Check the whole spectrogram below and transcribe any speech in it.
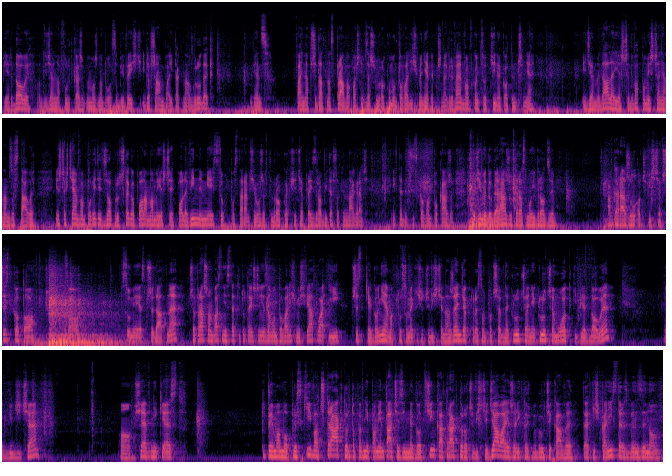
pierdoły, oddzielna furtka, żeby można było sobie wyjść i do szamba i tak na ogródek, więc fajna, przydatna sprawa. Właśnie w zeszłym roku montowaliśmy, nie wiem, czy nagrywałem Wam w końcu odcinek o tym, czy nie. Idziemy dalej, jeszcze dwa pomieszczenia nam zostały. Jeszcze chciałem Wam powiedzieć, że oprócz tego pola mamy jeszcze pole w innym miejscu. Postaram się może w tym roku, jak się cieplej zrobi, też o tym nagrać i wtedy wszystko Wam pokażę. Wchodzimy do garażu teraz, moi drodzy. A w garażu oczywiście wszystko to, co w sumie jest przydatne. Przepraszam Was, niestety tutaj jeszcze nie zamontowaliśmy światła i wszystkiego nie ma. Tu są jakieś oczywiście narzędzia, które są potrzebne, klucze, nie klucze, młotki, pierdoły. Jak widzicie. O, siewnik jest. Tutaj mamy opryskiwacz, traktor, to pewnie pamiętacie z innego odcinka. Traktor oczywiście działa, jeżeli ktoś by był ciekawy. To jakiś kanister z benzyną.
